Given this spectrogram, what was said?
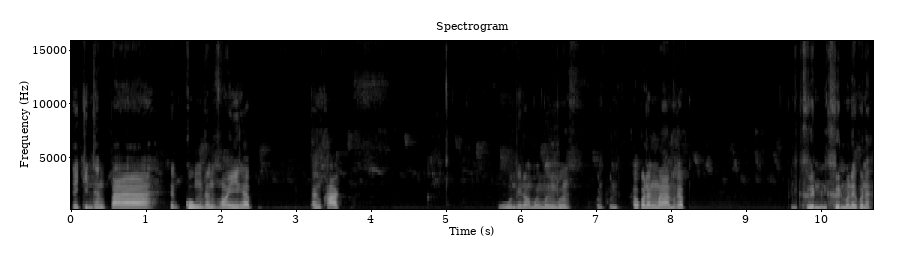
ได้กินทั้งปลาทั้งกุ้งทั้งหอยครับ ทั้งผักอู้พี่น้องเบิ่งเบิ่งเบิ่งพุ่นพุ่นเขากำลังมากครับ เป็นคลื่นเป็นคลื่นมาเลยพุ่นน่ะ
